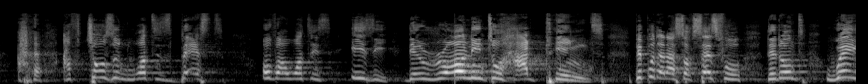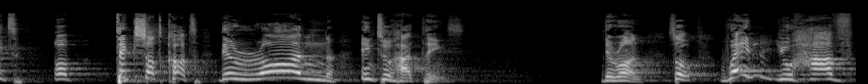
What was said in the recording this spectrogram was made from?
have chosen what is best over what is easy. They run into hard things. People that are successful, they don't wait or take shortcuts. They run into hard things. They run. So when you have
